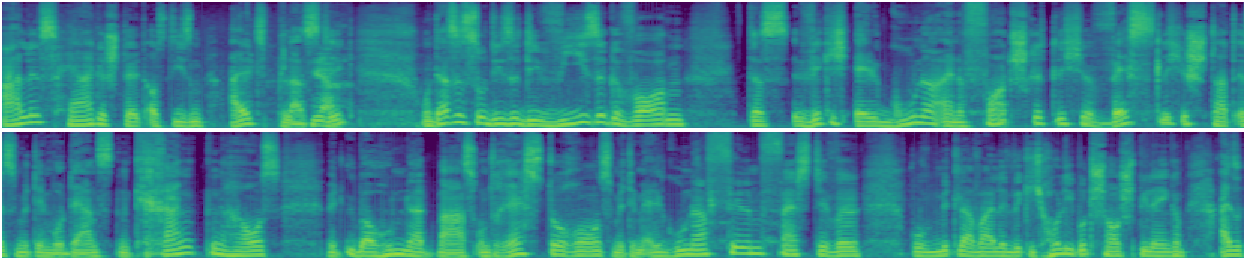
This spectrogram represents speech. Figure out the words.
alles hergestellt aus diesem Altplastik. Ja. Und das ist so diese Devise geworden, dass wirklich Elguna eine fortschrittliche westliche Stadt ist mit dem modernsten Krankenhaus, mit über 100 Bars und Restaurants, mit dem Elguna Film Festival, wo mittlerweile wirklich Hollywood-Schauspieler hinkommen. Also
